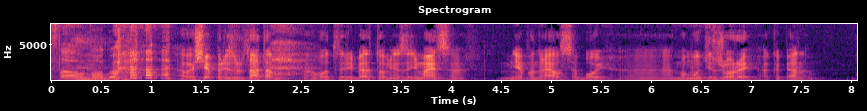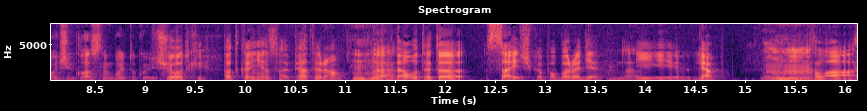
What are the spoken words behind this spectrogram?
слава богу. А вообще по результатам, вот ребят, кто у меня занимается, мне понравился бой э, Мамуки с Жорой Акопяном. Очень классный бой такой. Четкий, под конец, а пятый раунд, Да. когда вот эта саечка по бороде Да. и ляп, Класс.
